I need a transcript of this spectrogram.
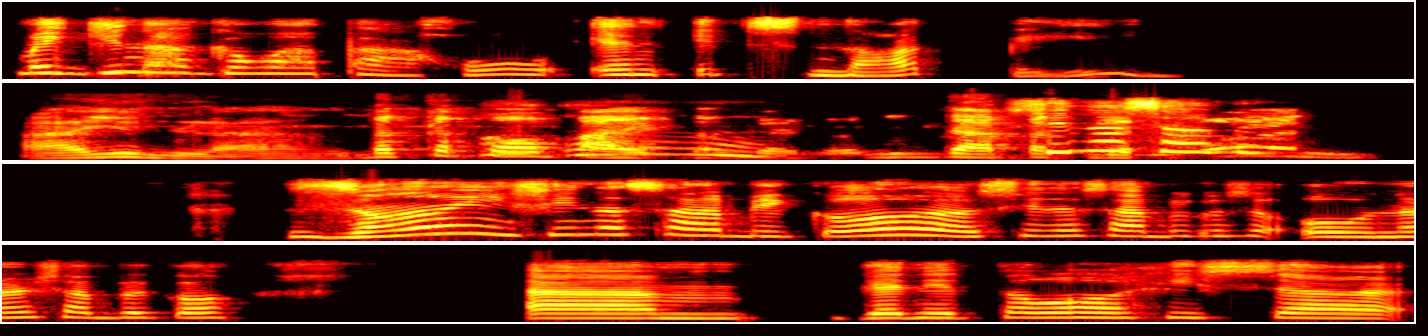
May ginagawa pa ako and it's not paid. Ah, yun lang. Ba't ka Oo. pumapayag ng? Hindi dapat Sinasabi- gano'n. Zay, sinasabi ko, sinasabi ko sa owner, sabi ko, um, ganito, he's a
